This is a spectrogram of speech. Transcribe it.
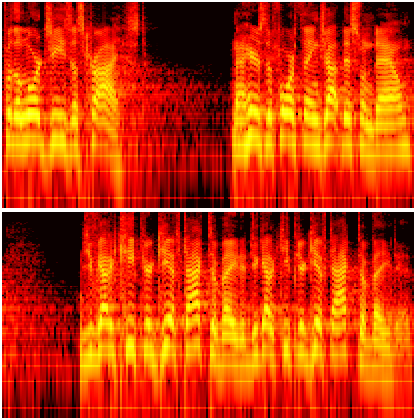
for the Lord Jesus Christ. Now, here's the fourth thing jot this one down. You've got to keep your gift activated. You've got to keep your gift activated.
